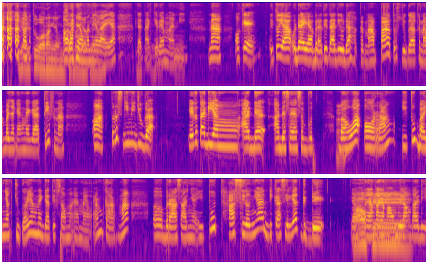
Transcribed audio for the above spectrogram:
ya itu orang yang bisa Orang yang lah menilai ya, dan Gitu. akhirnya money. Nah, oke, itu ya udah ya berarti tadi udah kenapa, terus juga kena banyak yang negatif. Nah, ah terus gini juga, yaitu tadi yang ada ada saya sebut Hah? bahwa orang itu banyak juga yang negatif sama MLM karena e, berasanya itu hasilnya dikasih lihat gede, yang Ah, yang oke. kayak kamu bilang tadi.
